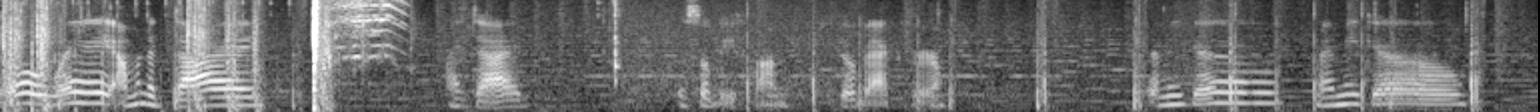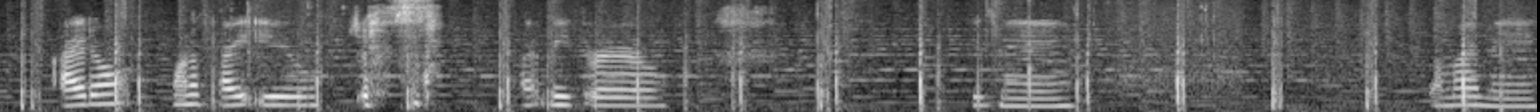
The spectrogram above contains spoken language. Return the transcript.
Go away. I'm gonna die. I died. This'll be fun go back through. Let me go. Let me go. I don't want to fight you. Just let me through. Excuse me. Don't mind me.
